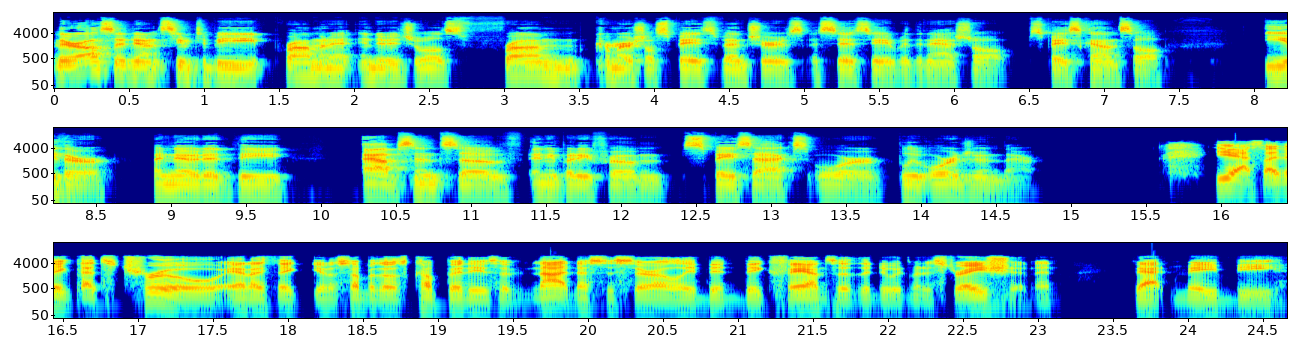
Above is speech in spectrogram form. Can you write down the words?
There also don't seem to be prominent individuals from commercial space ventures associated with the National Space Council either. I noted the absence of anybody from SpaceX or Blue Origin there. Yes, I think that's true. And I think, you know, some of those companies have not necessarily been big fans of the new administration. And that may be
